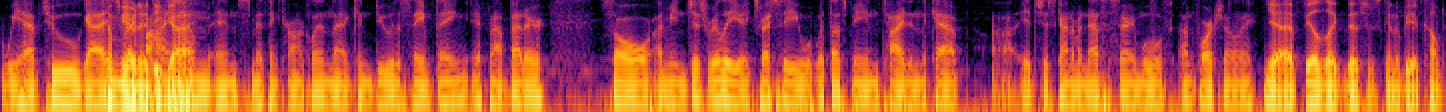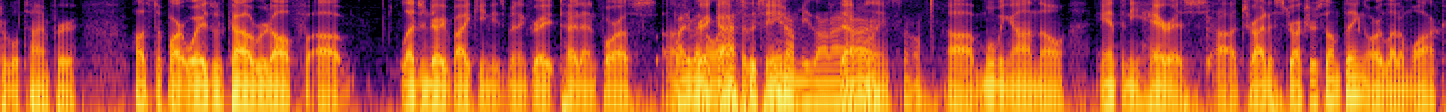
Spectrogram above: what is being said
we have two guys Community right behind guy. him in Smith and Conklin that can do the same thing, if not better. So I mean, just really, especially w- with us being tied in the cap, uh, it's just kind of a necessary move, unfortunately. Yeah, it feels like this is going to be a comfortable time for us to part ways with Kyle Rudolph. Uh, legendary Viking. He's been a great tight end for us. Uh, Might have been the guy last we've team. seen him. He's on IR. Definitely. So Uh, moving on though, Anthony Harris. Uh, try to structure something or let him walk.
